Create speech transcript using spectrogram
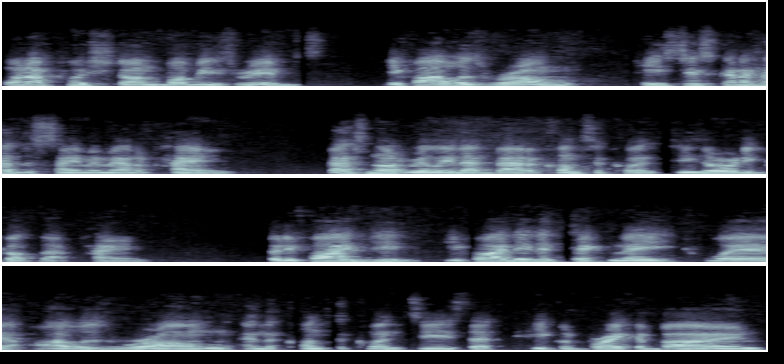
When I pushed on Bobby's ribs, if I was wrong, he's just going to have the same amount of pain. That's not really that bad a consequence. He's already got that pain. But if I did if I did a technique where I was wrong and the consequence is that he could break a bone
